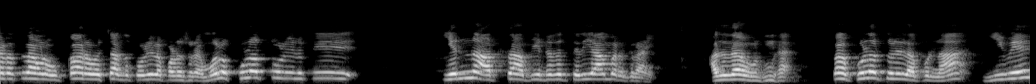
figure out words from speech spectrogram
இடத்துல அவனை உட்கார வச்சு அந்த தொழிலை பண்ண சொல்றாங்க. முதல்ல குலத்தொழிலுக்கு என்ன அர்த்தம் அப்படின்றது தெரியாம இருக்கிறாங்க. அதுதான் உண்மை. இப்போ குலத்தொழில் அப்படின்னா இவன்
